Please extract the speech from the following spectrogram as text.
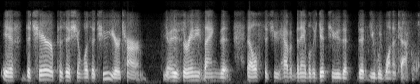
if the chair position was a two-year term, you know, is there anything that else that you haven't been able to get to that that you would want to tackle?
